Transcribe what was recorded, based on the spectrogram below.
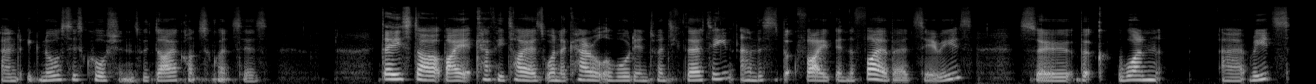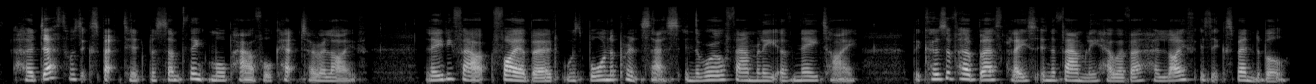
and ignores his cautions with dire consequences. Daystar by Kathy Tyers won a Carol Award in 2013, and this is book five in the Firebird series. So, book one uh, reads Her death was expected, but something more powerful kept her alive. Lady Firebird was born a princess in the royal family of Netaia. Because of her birthplace in the family, however, her life is expendable.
